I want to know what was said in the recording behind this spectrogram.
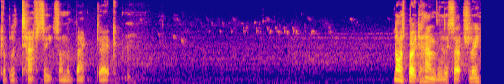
couple of taff seats on the back deck. Nice boat to handle this actually.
